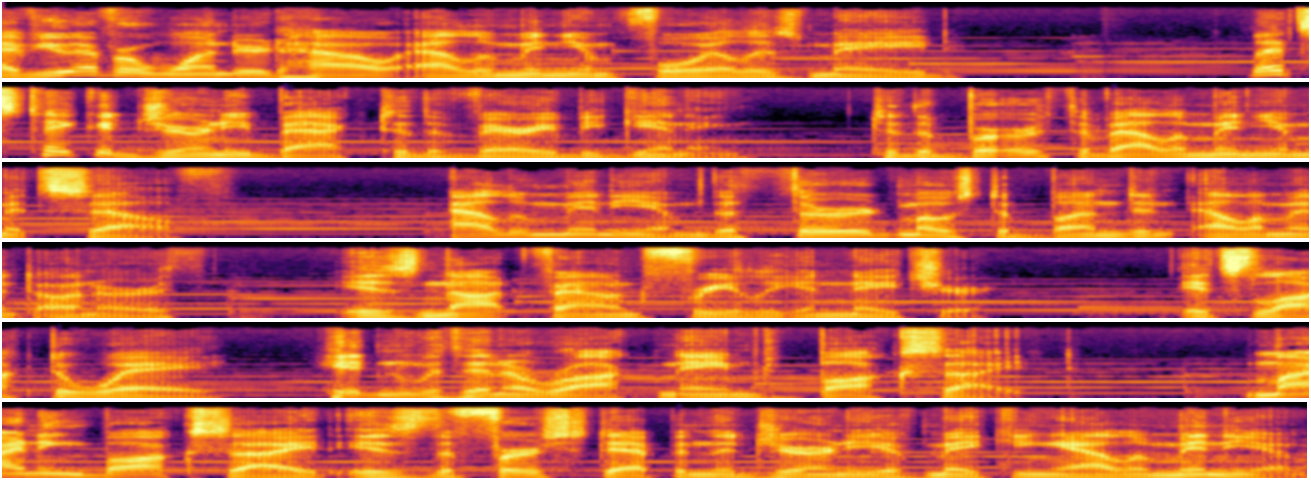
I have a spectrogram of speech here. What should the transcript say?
Have you ever wondered how aluminium foil is made? Let's take a journey back to the very beginning, to the birth of aluminium itself. Aluminium, the third most abundant element on Earth, is not found freely in nature. It's locked away, hidden within a rock named bauxite. Mining bauxite is the first step in the journey of making aluminium.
